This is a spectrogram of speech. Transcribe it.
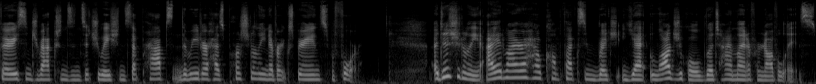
various interactions and situations that perhaps the reader has personally never experienced before. Additionally, I admire how complex and rich yet logical the timeline of her novel is.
